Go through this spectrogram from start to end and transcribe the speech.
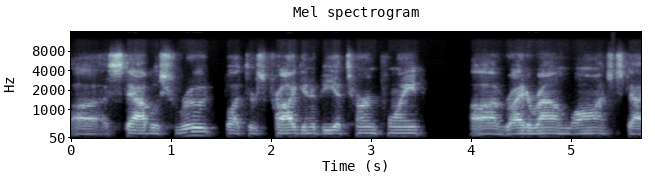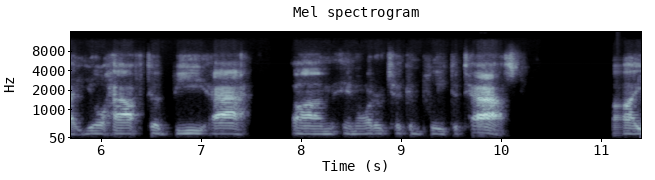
uh, established route, but there's probably going to be a turn point uh, right around launch that you'll have to be at um, in order to complete the task. Uh,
